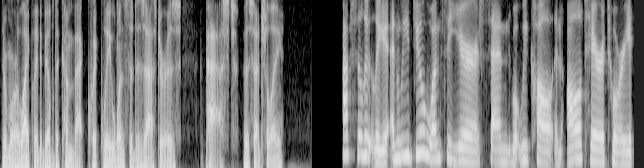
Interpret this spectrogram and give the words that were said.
they're more likely to be able to come back quickly once the disaster is passed, essentially. Absolutely. And we do once a year send what we call an all territory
